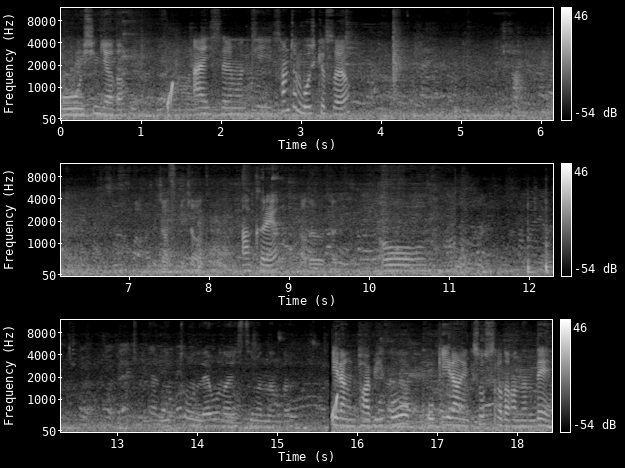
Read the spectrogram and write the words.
오 신기하다 ice lemon tea 3천 뭐 시켰어요? 그 자스민 차 같은 아 그래요? 거 따뜻하게 오. 야, Lipton lemon ice tea 맛난다. 이랑 밥이고 고기랑 이렇게 소스가 나갔는데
